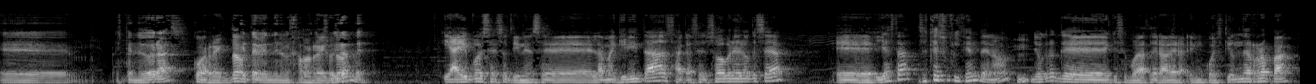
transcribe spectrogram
eh, expendedoras correcto. que te venden el jabón Correcto. suavizante. Y ahí, pues eso, tienes eh, la maquinita, sacas el sobre, lo que sea, eh, y ya está. Es que es suficiente, ¿no? Yo creo que, que se puede hacer. A ver, en cuestión de ropa,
